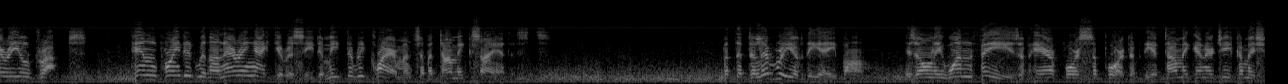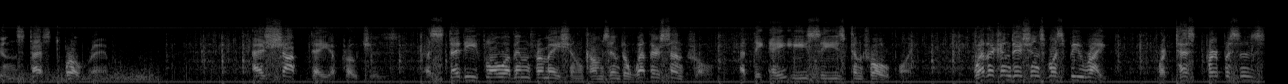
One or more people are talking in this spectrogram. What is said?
aerial drops, pinpointed with unerring accuracy to meet the requirements of atomic scientists. But the delivery of the A-bomb is only one phase of Air Force support of the Atomic Energy Commission's test program. As shot day approaches, a steady flow of information comes into Weather Central at the AEC's control point. Weather conditions must be right for test purposes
